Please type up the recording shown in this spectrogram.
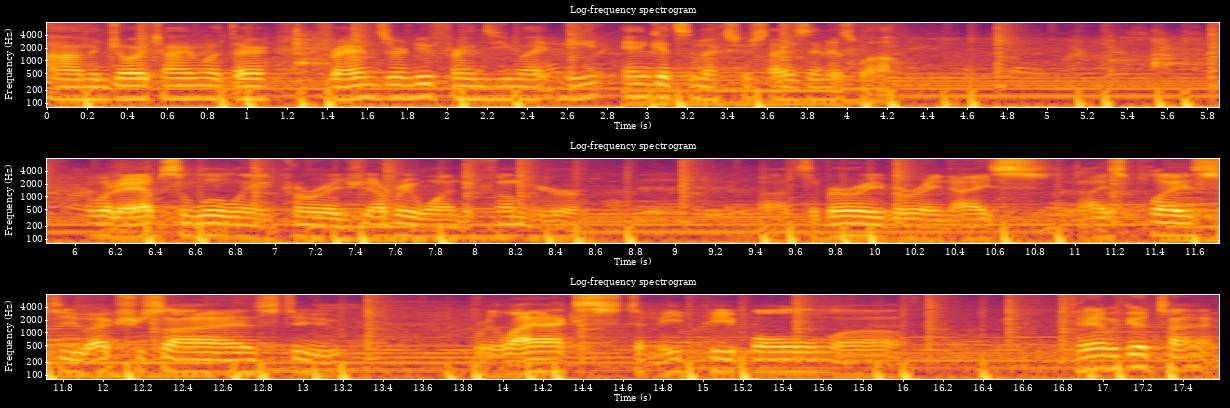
um, enjoy time with their friends or new friends you might meet, and get some exercise in as well. I would absolutely encourage everyone to come here. Uh, it's a very, very nice, nice place to exercise, to relax, to meet people, uh, to have a good time.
